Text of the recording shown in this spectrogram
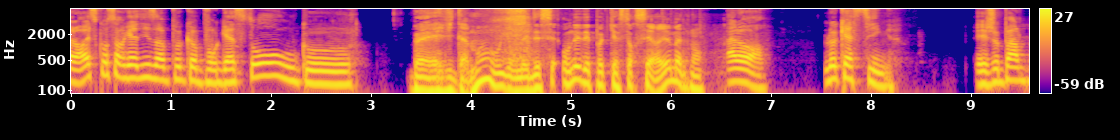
Alors, est-ce qu'on s'organise un peu comme pour Gaston ou qu'au... bah évidemment, oui, on est des, on est des podcasteurs sérieux maintenant. Alors, le casting. Et je parle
